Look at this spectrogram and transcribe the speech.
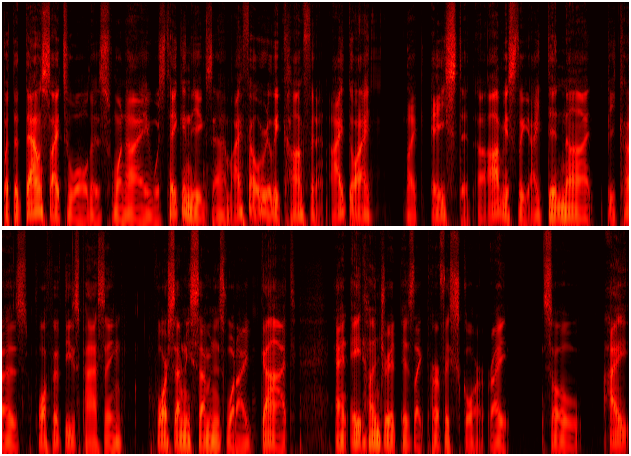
but the downside to all this when i was taking the exam i felt really confident. I thought i like aced it. Uh, obviously i did not because 450 is passing 477 is what i got and 800 is like perfect score, right? So I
